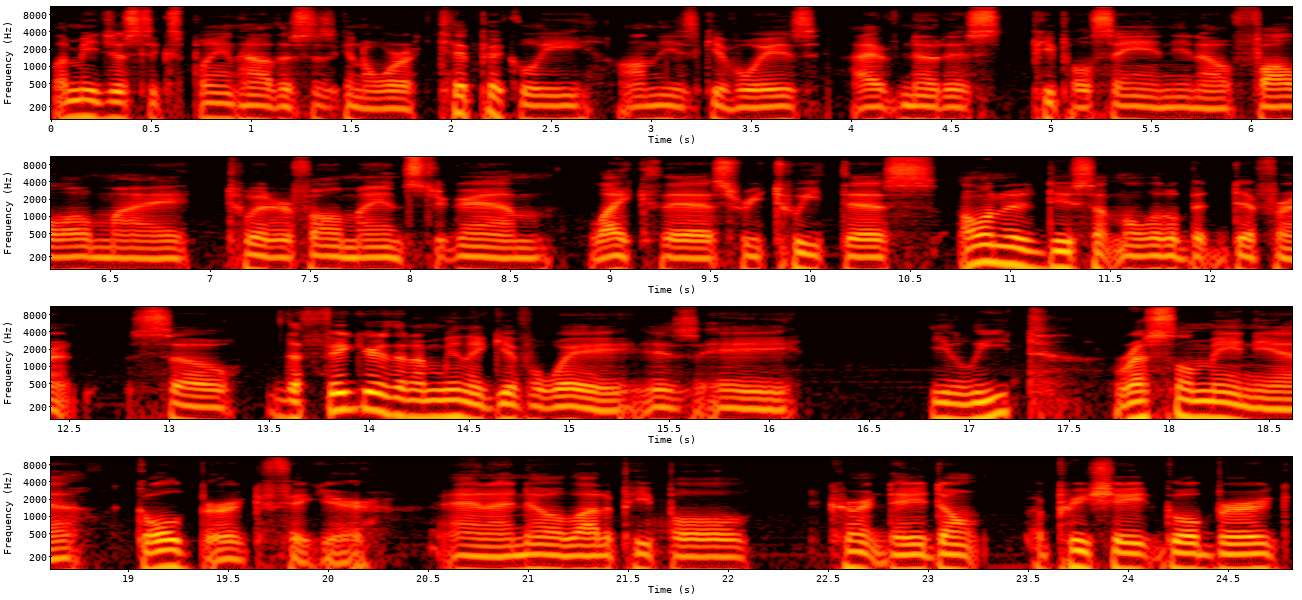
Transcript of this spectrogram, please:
Let me just explain how this is going to work. Typically, on these giveaways, I've noticed people saying, you know, follow my Twitter, follow my Instagram, like this, retweet this. I wanted to do something a little bit different so the figure that I'm going to give away is a Elite WrestleMania Goldberg figure, and I know a lot of people current day don't appreciate Goldberg,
